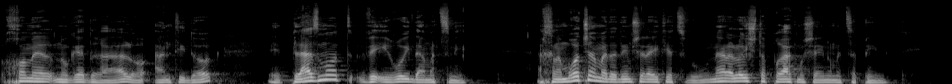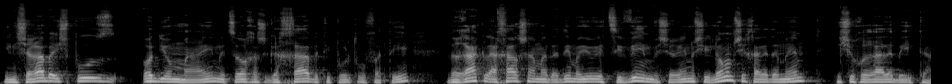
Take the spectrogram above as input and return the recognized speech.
חומר נוגד רעל או אנטידוט, אה, פלזמות ועירוי דם עצמי. אך למרות שהמדדים שלה התייצבו, נאלה לא השתפרה כמו שהיינו מצפים. היא נשארה באשפוז עוד יומיים לצורך השגחה וטיפול תרופתי, ורק לאחר שהמדדים היו יציבים ושראינו שהיא לא ממשיכה לדמם, היא שוחררה לביתה.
